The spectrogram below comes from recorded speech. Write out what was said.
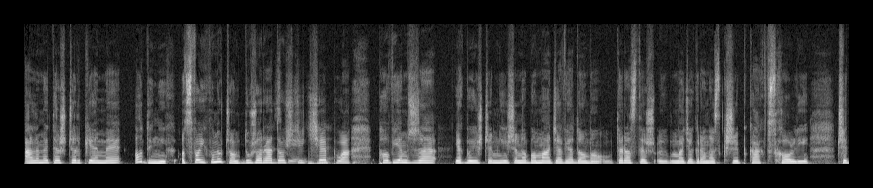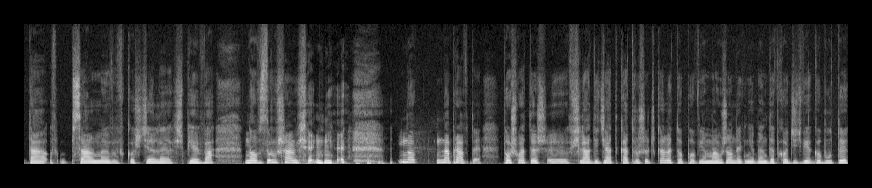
ale my też czerpiemy od nich, od swoich wnucząt, dużo radości, ciepła. Powiem, że jakby jeszcze mniejsze, no bo Madzia, wiadomo, teraz też y, Madzia gra na skrzypkach w scholi, czyta psalmy w kościele, śpiewa. No wzruszam się, nie. No naprawdę. Poszła też y, w ślady dziadka troszeczkę, ale to powiem, małżonek, nie będę wchodzić w jego buty.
